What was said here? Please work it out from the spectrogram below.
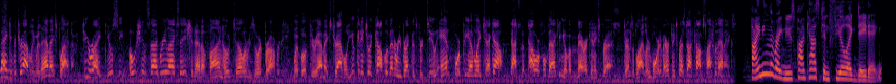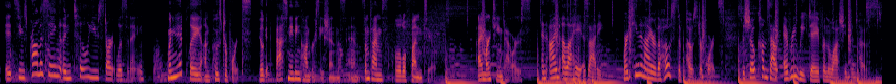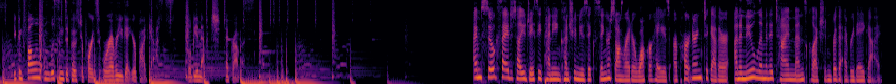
Thank you for traveling with Amex Platinum. To your right, you'll see oceanside relaxation at a fine hotel and resort property. When booked through Amex Travel, you can enjoy complimentary breakfast for 2 and 4 p.m. late checkout. That's the powerful backing of American Express. Terms apply. Learn more at americanexpress.com slash with Amex. Finding the right news podcast can feel like dating. It seems promising until you start listening. When you hit play on Post Reports, you'll get fascinating conversations and sometimes a little fun too. I'm Martine Powers. And I'm Elahe Izadi. Martine and I are the hosts of Post Reports. The show comes out every weekday from the Washington Post. You can follow and listen to Post Reports wherever you get your podcasts. It'll be a match, I promise. I'm so excited to tell you JC Penney and country music singer-songwriter Walker Hayes are partnering together on a new limited time men's collection for the everyday guy.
